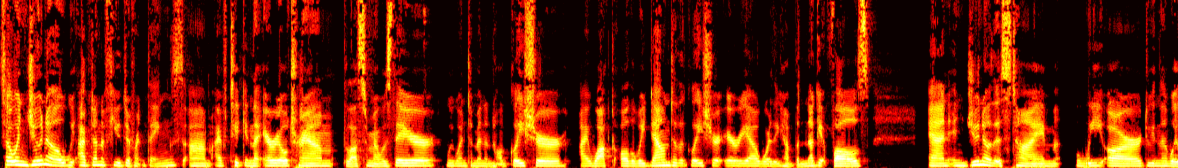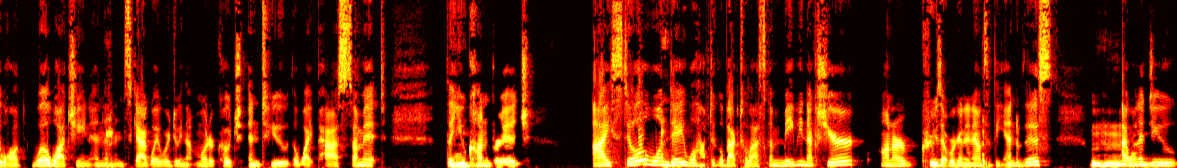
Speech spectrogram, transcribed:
So in Juneau, we, I've done a few different things. Um, I've taken the aerial tram. The last time I was there, we went to Mendenhall Glacier. I walked all the way down to the glacier area where they have the Nugget Falls. And in Juneau this time, we are doing the whale, watching. And then in Skagway, we're doing that motor coach into the White Pass Summit, the mm-hmm. Yukon Bridge. I still one day will have to go back to Alaska, maybe next year on our cruise that we're going to announce at the end of this Mm-hmm. I want to do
